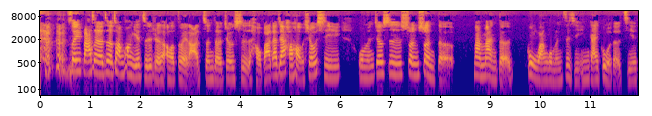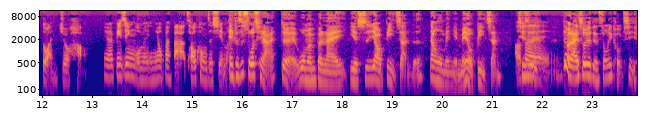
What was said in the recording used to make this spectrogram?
所以发生了这个状况，也只是觉得哦，对啦，真的就是好吧，大家好好休息，我们就是顺顺的、慢慢的过完我们自己应该过的阶段就好。因为毕竟我们也没有办法操控这些嘛。哎、欸，可是说起来，对我们本来也是要闭展的，但我们也没有闭展。哦、其实对我来说有点松一口气，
